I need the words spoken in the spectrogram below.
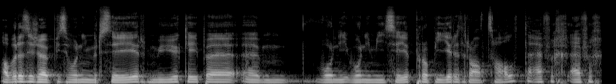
Aber das ist etwas, wo ich mir sehr Mühe gebe, ähm, wo, ich, wo ich mich sehr probiere, daran zu halten. Einfach, einfach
